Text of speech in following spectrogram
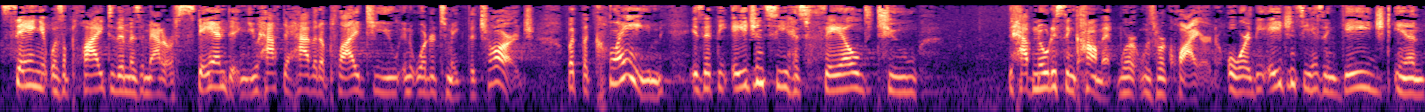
saying it was applied to them as a matter of standing. You have to have it applied to you in order to make the charge. But the claim is that the agency has failed to have notice and comment where it was required, or the agency has engaged in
